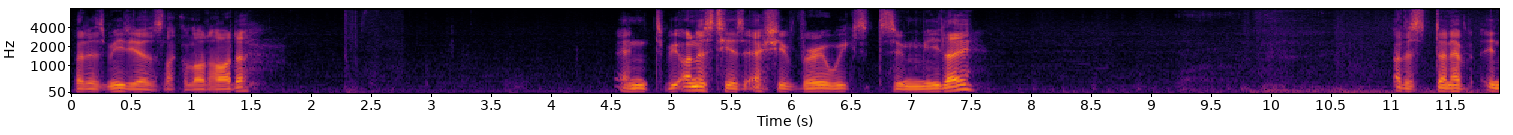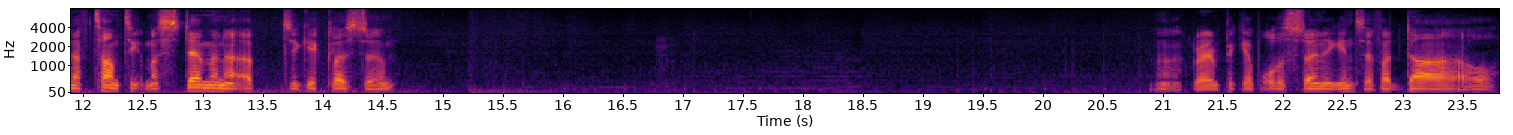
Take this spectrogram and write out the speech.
But his meteor is like a lot harder. And to be honest, he is actually very weak to melee. I just don't have enough time to get my stamina up to get close to him. Great, up all the stone again, so if I die, I'll...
